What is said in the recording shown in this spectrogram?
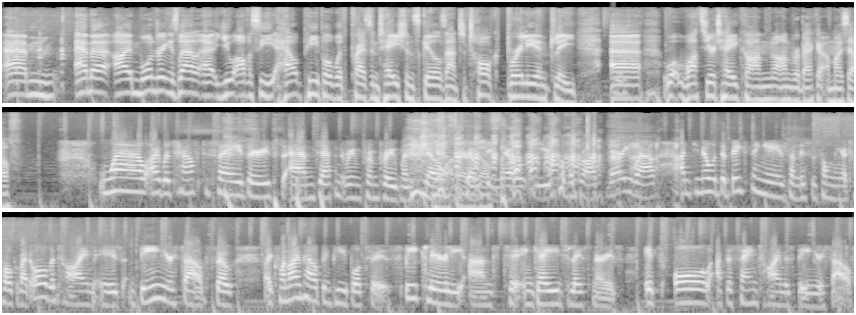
Um, Emma, I'm wondering as well. Uh, you obviously help people with presentation skills and to talk brilliantly. Uh, wh- what's your take on on Rebecca and myself? Well, I would have to say there's um, definite room for improvement. No, Yeah, I'm joking. No, you come across very well. And you know what the big thing is, and this is something I talk about all the time, is being yourself. So, like when I'm helping people to speak clearly and to engage listeners, it's all at the same time as being yourself.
